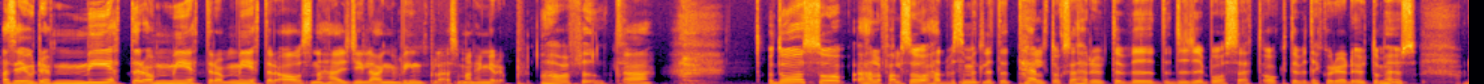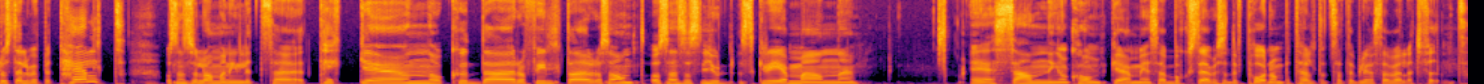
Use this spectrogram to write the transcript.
Alltså jag gjorde meter och meter och meter av såna här girangvimplar som man hänger upp. Ja vad fint. Ja. Och då så, i alla fall, så hade vi som ett litet tält också här ute vid DJ-båset och där vi dekorerade utomhus. Och då ställde vi upp ett tält och sen så la man in lite så här tecken och kuddar och filtar och sånt och sen så skrev man eh, sanning och konka med så här bokstäver satte på dem på tältet så att det blev så väldigt fint.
